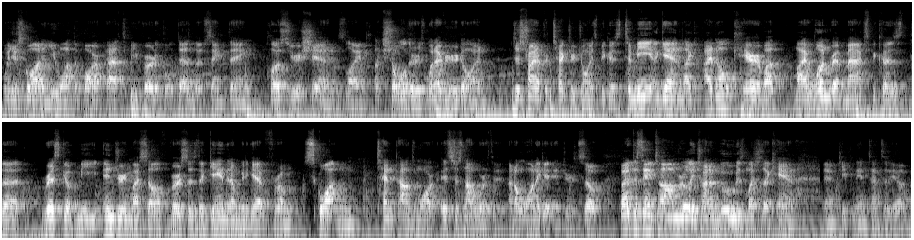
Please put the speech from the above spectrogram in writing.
when you're squatting, you want the bar path to be vertical. Deadlift, same thing. Close to your shins, like like shoulders, whatever you're doing. Just trying to protect your joints because to me, again, like I don't care about my one rep max because the risk of me injuring myself versus the gain that I'm gonna get from squatting 10 pounds more, it's just not worth it. I don't want to get injured. So, but at the same time, I'm really trying to move as much as I can and keeping the intensity up.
